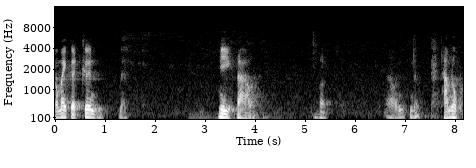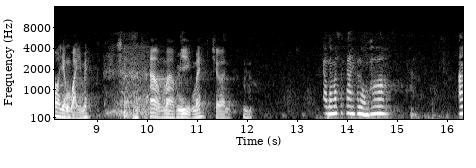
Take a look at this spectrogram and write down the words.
ก็ไม่เกิดขึ้นนะมีอีกเปล่าเอาถามหลวงพ่อยังไหวไหมอ้าวมามีอีกไหมเชิญ การนมัสการค่ะหลวงพ่ออ่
